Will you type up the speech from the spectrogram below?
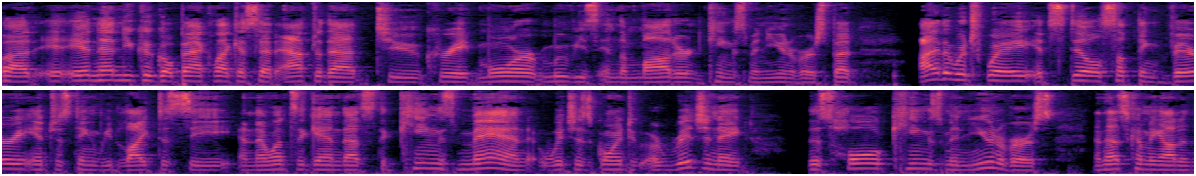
But it, and then you could go back, like I said, after that to create more movies in the modern Kingsman universe. But either which way, it's still something very interesting we'd like to see. And then once again, that's the King's Man, which is going to originate this whole Kingsman universe, and that's coming out in,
